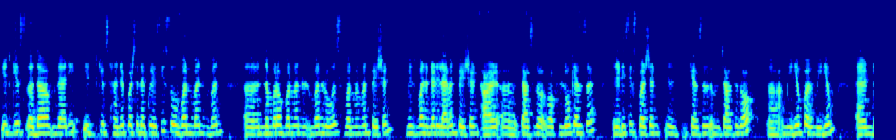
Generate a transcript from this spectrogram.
it gives uh, the very it gives 100% accuracy. So one one one uh, number of one one one rows one one one patient means 111 patient are uh, chances of, of low cancer and 86 percent uh, cancer um, chances of uh, medium per medium and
